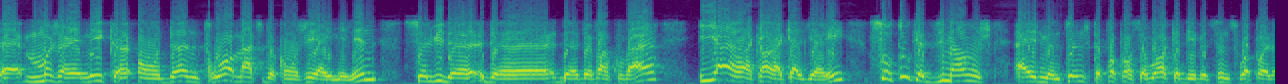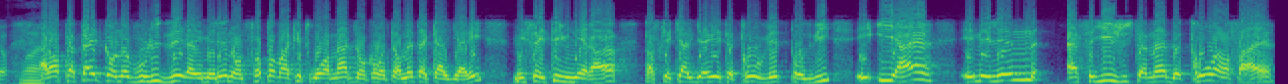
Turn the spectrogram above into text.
Euh, moi, j'aurais aimé qu'on donne trois matchs de congé à Emeline, celui de, de, de, de Vancouver hier encore à Calgary, surtout que dimanche à Edmonton, je peux pas concevoir que Davidson soit pas là. Alors peut-être qu'on a voulu dire à Emeline, on ne fera pas manquer trois matchs, donc on va te remettre à Calgary, mais ça a été une erreur parce que Calgary était trop vite pour lui. Et hier, Emeline a essayé justement de trop en faire,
